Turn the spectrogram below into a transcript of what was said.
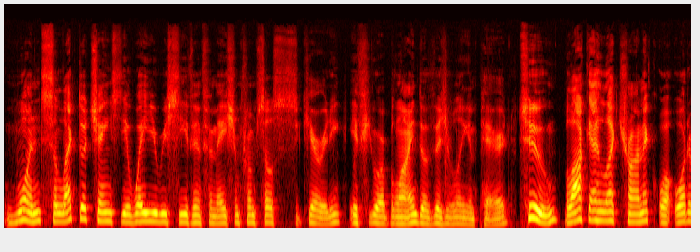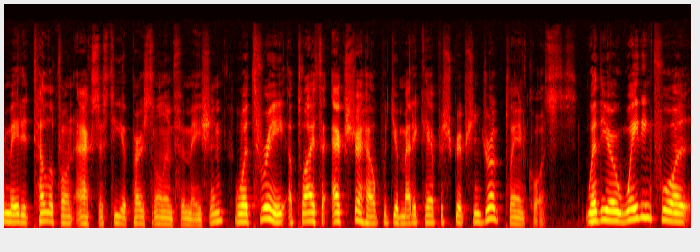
1. Select or change the way you receive information from Social Security if you are blind or visually impaired. 2. Block electronic or automated telephone access to your personal information. Or 3. Apply for extra help with your Medicare prescription drug plan costs. Whether you're waiting for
